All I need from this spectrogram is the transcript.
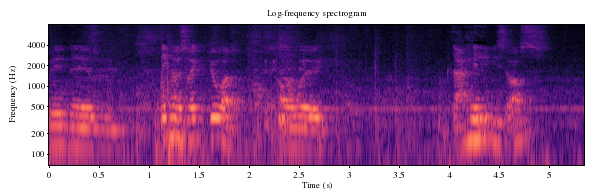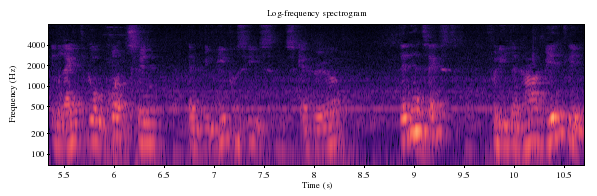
Men øh, det har jeg så ikke gjort, og øh, der er heldigvis også en rigtig god grund til, at vi lige præcis skal høre den her tekst, fordi den har virkelig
